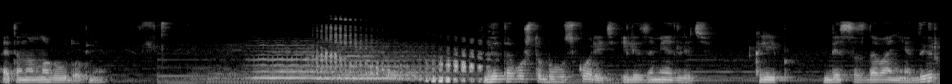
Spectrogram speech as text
Это намного удобнее. Для того, чтобы ускорить или замедлить клип без создавания дыр,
